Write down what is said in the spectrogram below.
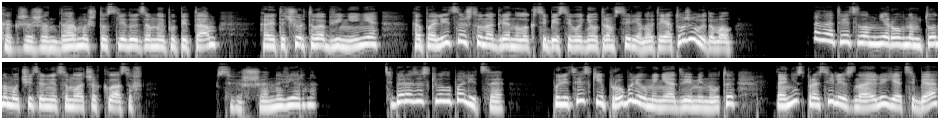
Как же жандармы, что следуют за мной по пятам, а это чертово обвинение, а полиция, что нагрянула к тебе сегодня утром в сирену, это я тоже выдумал?» Она ответила мне ровным тоном учительницы младших классов. «Совершенно верно. Тебя разыскивала полиция. Полицейские пробыли у меня две минуты. Они спросили, знаю ли я тебя,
